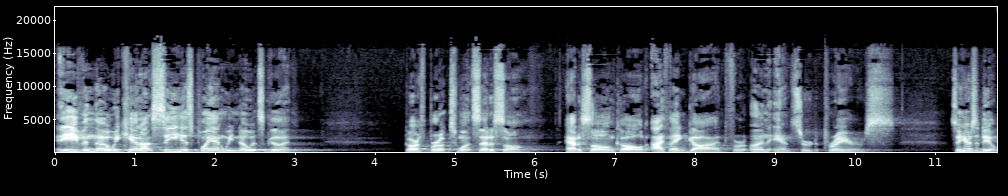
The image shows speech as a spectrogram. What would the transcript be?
And even though we cannot see his plan, we know it's good. Garth Brooks once said a song, had a song called I Thank God for Unanswered Prayers. So here's the deal,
